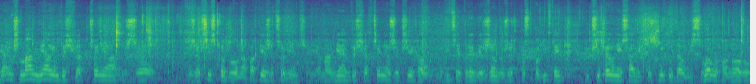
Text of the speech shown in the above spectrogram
Ja już mam, miałem doświadczenia, że, że wszystko było na papierze, co więcej. Ja mam, miałem doświadczenia, że przyjechał wicepremier rządu Rzeczpospolitej i przy pełnej sali hutniku dał mi słowo honoru,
